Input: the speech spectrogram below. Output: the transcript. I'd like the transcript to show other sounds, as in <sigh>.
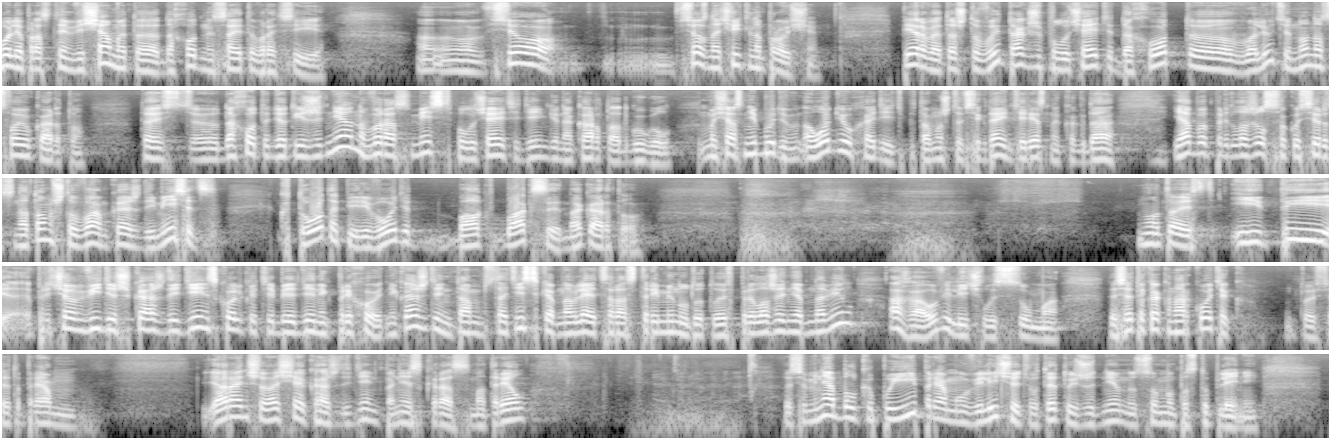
более простым вещам, это доходные сайты в России. Все, все значительно проще. Первое, то, что вы также получаете доход в валюте, но на свою карту. То есть э, доход идет ежедневно, вы раз в месяц получаете деньги на карту от Google. Мы сейчас не будем в налоги уходить, потому что всегда интересно, когда... Я бы предложил сфокусироваться на том, что вам каждый месяц кто-то переводит баксы на карту. Ну, то есть, и ты, причем видишь каждый день, сколько тебе денег приходит. Не каждый день, там статистика обновляется раз в 3 минуты. То есть приложение обновил, ага, увеличилась сумма. То есть это как наркотик. То есть это прям я раньше вообще каждый день по несколько раз смотрел. То есть у меня был КПИ прямо увеличивать вот эту ежедневную сумму поступлений.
